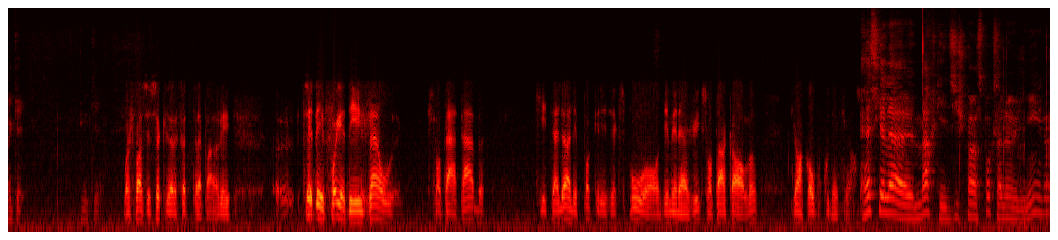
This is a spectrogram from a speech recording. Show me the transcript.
OK. OK. Moi, je pense que c'est ça qui leur a fait très peur. Euh, tu sais, des fois, il y a des gens qui sont à la table qui étaient là à l'époque que les expos ont déménagé, qui sont encore là, qui ont encore beaucoup d'influence. Est-ce que la Marc, il dit, je pense pas que ça a un lien, là?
